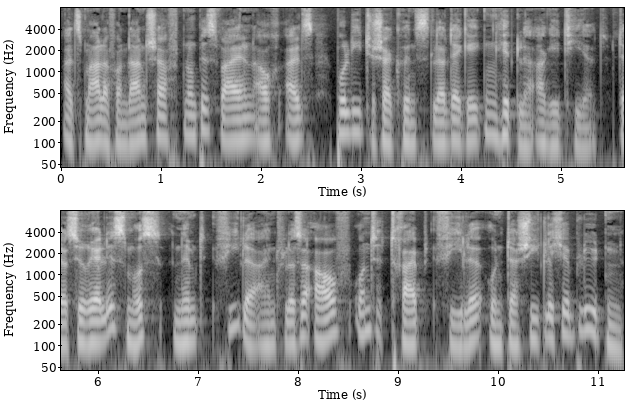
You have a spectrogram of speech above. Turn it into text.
als Maler von Landschaften und bisweilen auch als politischer Künstler, der gegen Hitler agitiert. Der Surrealismus nimmt viele Einflüsse auf und treibt viele unterschiedliche Blüten.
